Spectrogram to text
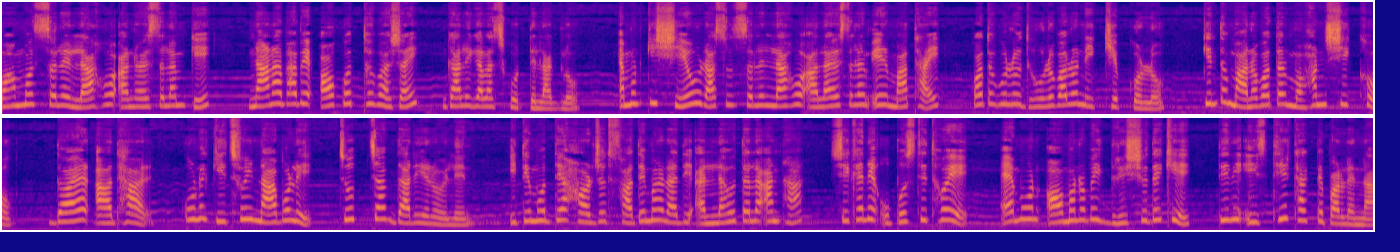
মোহাম্মদ সাল্লাহ আলাইসাল্লামকে নানাভাবে অকথ্য ভাষায় গালিগালাজ করতে লাগল। এমনকি সেও রাসুল সাল্লাহ আলাইসাল্লাম এর মাথায় কতগুলো ধুলোবালো নিক্ষেপ করল। কিন্তু মানবতার মহান শিক্ষক দয়ার আধার কোনো কিছুই না বলে চুপচাপ দাঁড়িয়ে রইলেন। ইতিমধ্যে হরজত ফাতেমা রাদি আল্লাহ তালা আনহা সেখানে উপস্থিত হয়ে এমন অমানবিক দৃশ্য দেখে তিনি স্থির থাকতে পারলেন না,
